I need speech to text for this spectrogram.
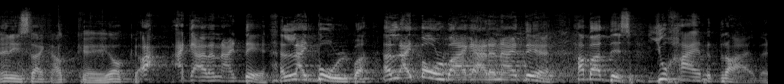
And he's like, okay, okay. Ah, I got an idea. A light bulb. A light bulb, I got an idea. How about this? You hire a driver.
